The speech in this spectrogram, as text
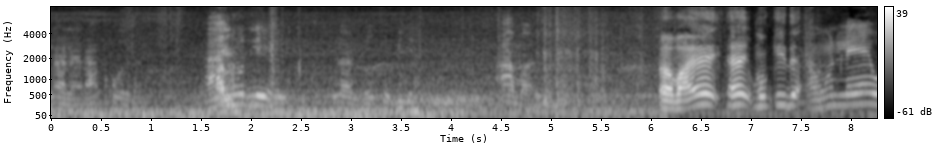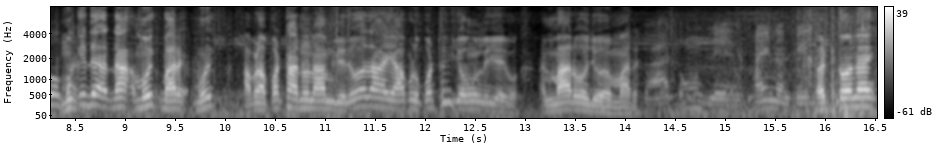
ના ના. ના ના ભાઈ એ મૂકી દે. મૂકી દે ના મૂક બારે મૂક. આપણા પઠ્ઠાનું નામ લેજો આપણું પઠ્ઠું જો હું લઈ આવ્યો. અને મારવો જોઈએ મારે. અટતો નહીં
